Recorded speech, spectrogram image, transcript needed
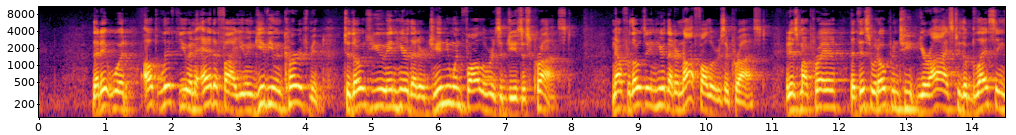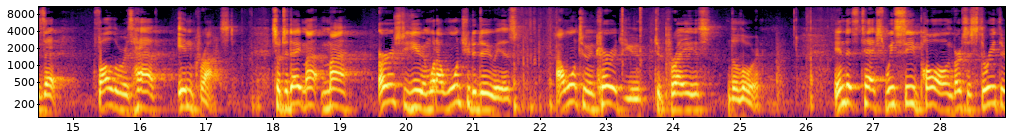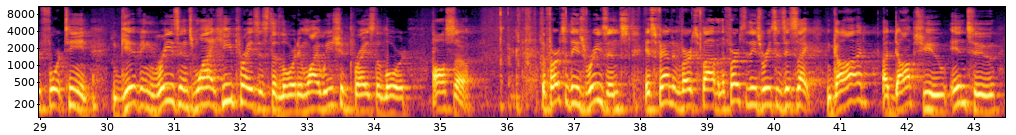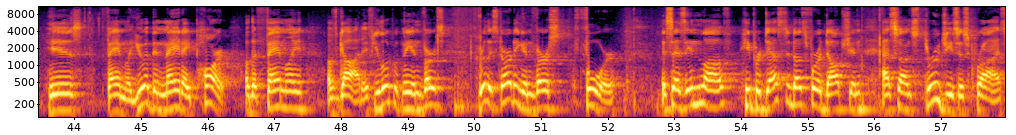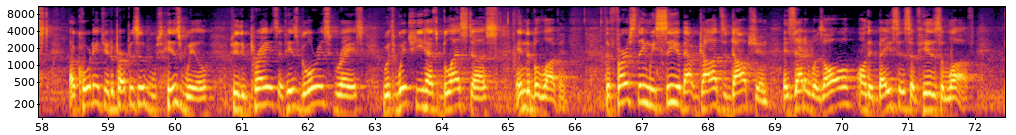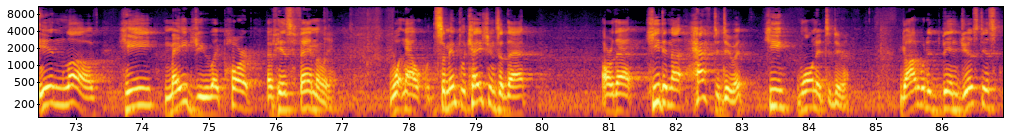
that it would uplift you and edify you and give you encouragement to those of you in here that are genuine followers of Jesus Christ. Now, for those in here that are not followers of Christ, it is my prayer that this would open to your eyes to the blessings that followers have in Christ. So today, my, my urge to you and what I want you to do is I want to encourage you to praise the Lord. In this text, we see Paul in verses 3 through 14 giving reasons why he praises the Lord and why we should praise the Lord also. The first of these reasons is found in verse 5. And the first of these reasons is like God adopts you into his family. You have been made a part of the family of God. If you look with me in verse, really starting in verse 4, it says, In love, he predestined us for adoption as sons through Jesus Christ, according to the purpose of his will, to the praise of his glorious grace with which he has blessed us in the beloved. The first thing we see about God's adoption is that it was all on the basis of his love. In love, he made you a part of his family. What now some implications of that are that he did not have to do it, he wanted to do it. God would have been just as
